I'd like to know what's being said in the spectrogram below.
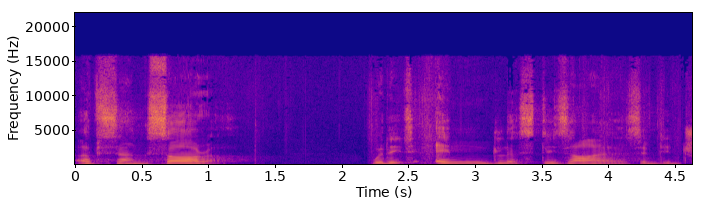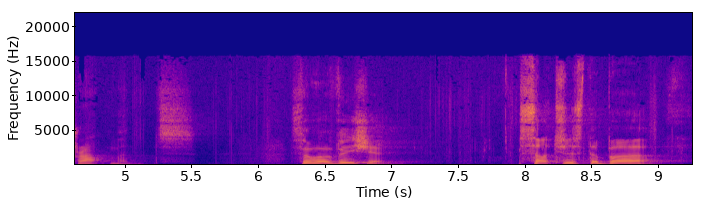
of samsara with its endless desires and entrapments. So, a vision such as the birth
